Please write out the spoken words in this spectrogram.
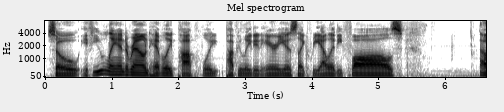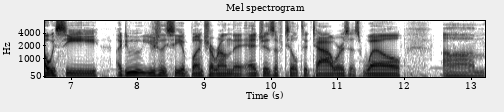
So if you land around heavily popul populated areas like Reality Falls, I always see I do usually see a bunch around the edges of Tilted Towers as well. Um,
